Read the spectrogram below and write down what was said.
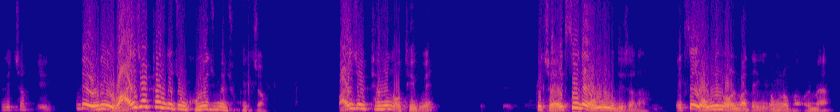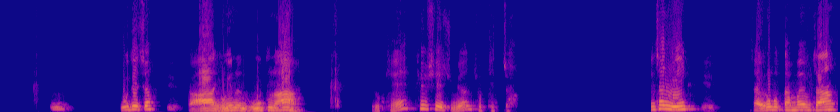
알겠죠? 예. 근데 우리 y절편도 좀 구해주면 좋겠죠? y절편은 어떻게 구해? 그쵸. x에다 0 넣으면 되잖아. X에 0 넣으면 얼마 돼? 이거 0 넣어봐. 얼마야? 5. 5 되죠? 예. 아, 여기는 5구나. 이렇게 표시해주면 좋겠죠. 괜찮니? 예. 자, 이런 것도 한번 해보자.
